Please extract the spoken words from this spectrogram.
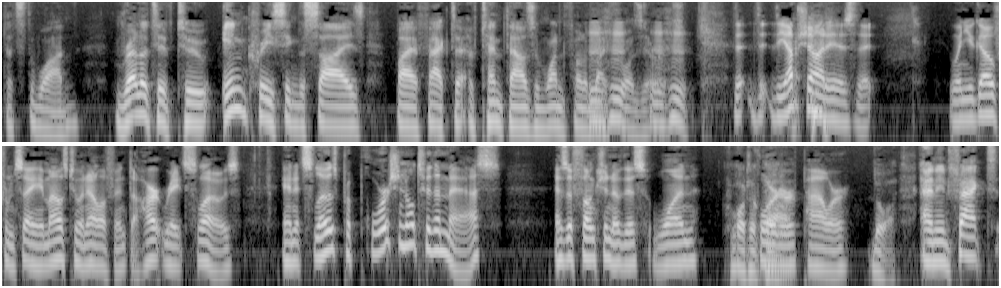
That's the one. Relative to increasing the size by a factor of 10,000, one followed by mm-hmm. four zeros. The, the, the upshot is that when you go from, say, a mouse to an elephant, the heart rate slows, and it slows proportional to the mass as a function of this one Quarter, quarter power power. law. And in fact,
